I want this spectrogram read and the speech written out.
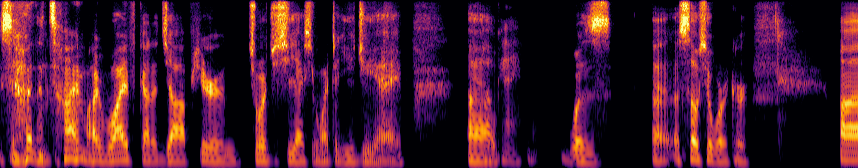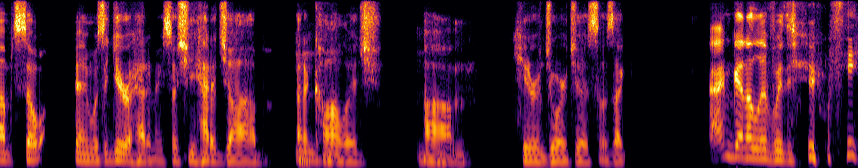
so at the time my wife got a job here in Georgia, she actually went to UGA, uh, okay. was a, a social worker. Um, so and was a year ahead of me. So she had a job at a Mhm. college Mhm. um, here in Georgia. So I was like, I'm gonna live with you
